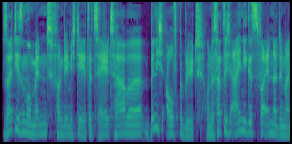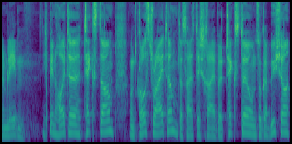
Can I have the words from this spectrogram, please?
Seit diesem Moment, von dem ich dir jetzt erzählt habe, bin ich aufgeblüht und es hat sich einiges verändert in meinem Leben. Ich bin heute Texter und Ghostwriter, das heißt, ich schreibe Texte und sogar Bücher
